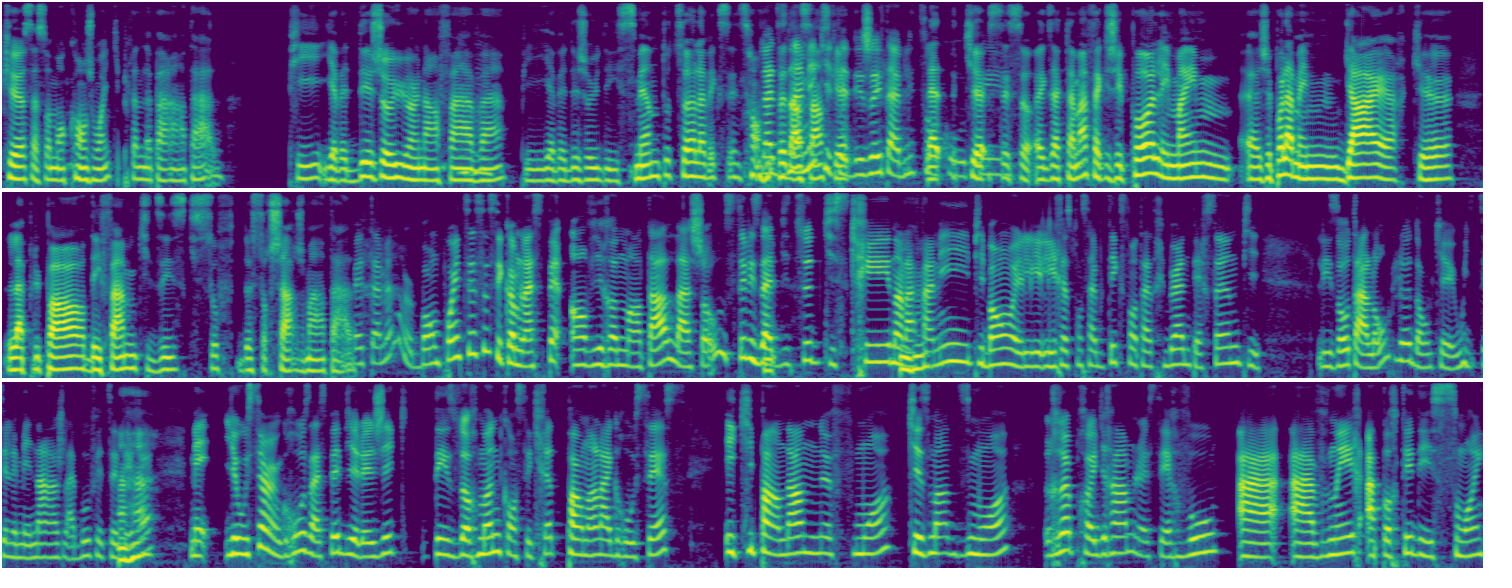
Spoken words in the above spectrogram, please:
que ce soit mon conjoint qui prenne le parental. Puis il y avait déjà eu un enfant Mhm. avant, puis il y avait déjà eu des semaines toute seule avec ses son, La sais, dans le dynamique que- était déjà établie de son la- côté. C'est ça, exactement. Fait que j'ai pas les mêmes, euh, j'ai pas la même guerre que la plupart des femmes qui disent qu'ils souffrent de surcharge mentale. Ben, t'amènes un bon point. Tu sais, ça, c'est comme l'aspect environnemental de la chose. Tu sais, les habitudes qui se créent dans la famille, puis bon, les, les responsabilités qui sont attribuées à une personne, puis les autres à l'autre. là. Donc, euh, oui, tu sais, le ménage, la bouffe, etc. Mais il y a aussi un gros aspect biologique des hormones qu'on sécrète pendant la grossesse et qui, pendant neuf mois, quasiment dix mois, reprogramment le cerveau à, à venir apporter des soins.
